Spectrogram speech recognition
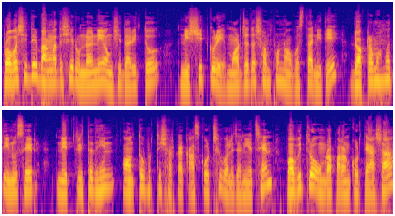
প্রবাসীদের বাংলাদেশের উন্নয়নে অংশীদারিত্ব নিশ্চিত করে মর্যাদা সম্পন্ন অবস্থা নিতে ড মোহাম্মদ ইউনুসের নেতৃত্বাধীন অন্তর্বর্তী সরকার কাজ করছে বলে জানিয়েছেন পবিত্র ওমরা পালন করতে আসা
